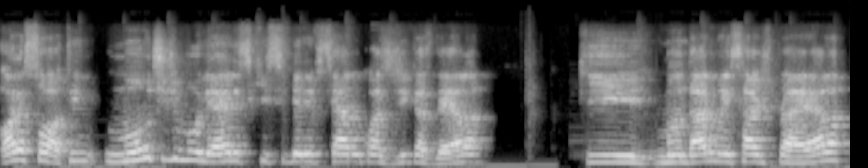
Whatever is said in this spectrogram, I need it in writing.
olha só, tem um monte de mulheres que se beneficiaram com as dicas dela, que mandaram mensagem para ela,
